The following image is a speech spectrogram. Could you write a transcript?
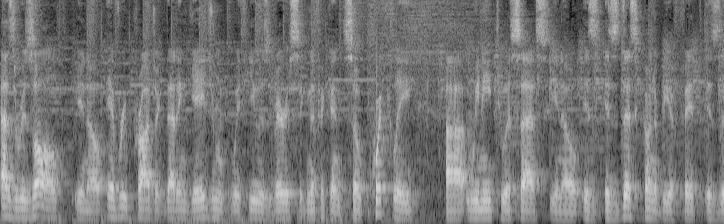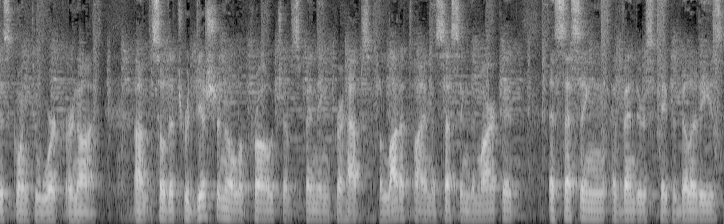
as a result, you know, every project, that engagement with you is very significant. So quickly, uh, we need to assess, you know, is, is this going to be a fit? Is this going to work or not? Um, so the traditional approach of spending perhaps a lot of time assessing the market, assessing a vendor's capabilities,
